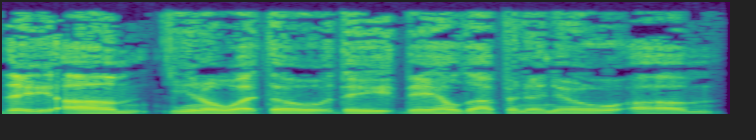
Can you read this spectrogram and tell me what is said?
They, um, you know what though? They, they held up and I know, um,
